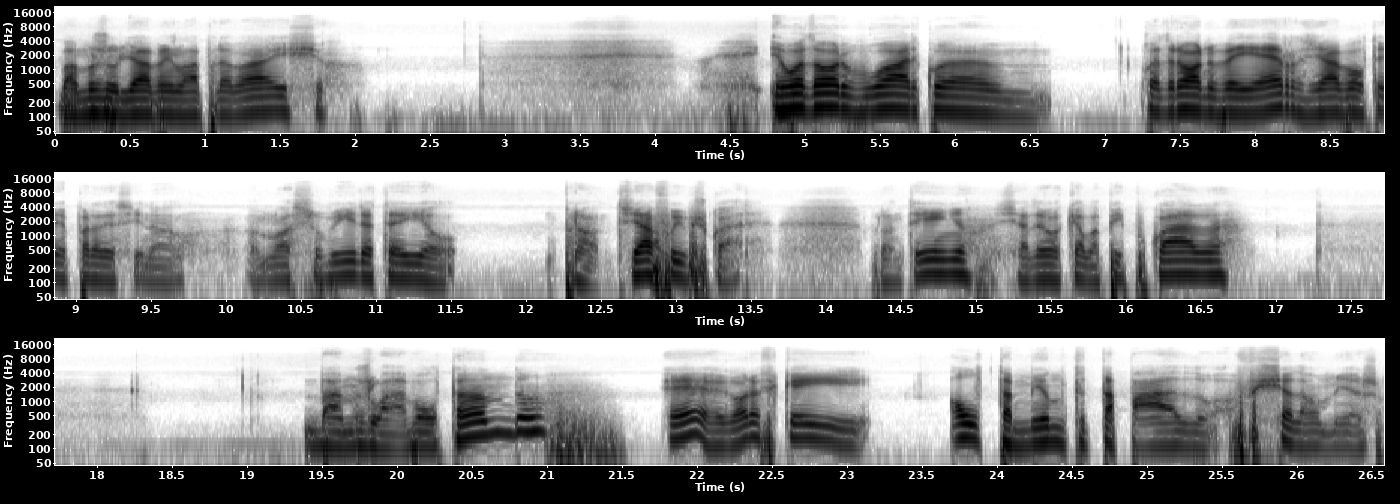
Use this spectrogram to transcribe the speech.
Vamos olhar bem lá para baixo. Eu adoro voar com a, com a drone BR, já voltei a parar de sinal. Vamos lá subir até ele. Pronto, já fui buscar. Prontinho, já deu aquela pipocada. Vamos lá, voltando. É, agora fiquei altamente tapado, fechadão mesmo.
